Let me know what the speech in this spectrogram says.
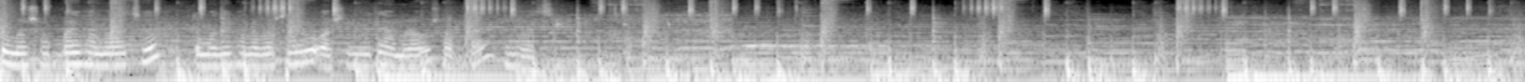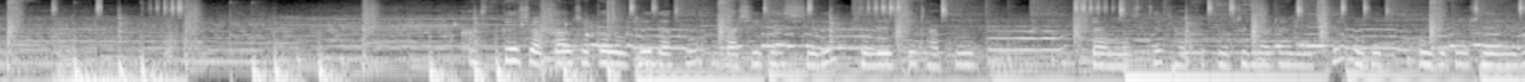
তোমরা সবাই ভালো আছো। তোমাদের ভালোবাসায় আশীর্বাদে আমরাও সবাই ভালো আছি। সকাল সকাল উঠে দেখো বাসি ঘাস সেরে চলে এসেছি ঠাকুরটা মুছতে ঠাকুর মাটার মুছতে পুজো পুজোটা সেরে নেব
